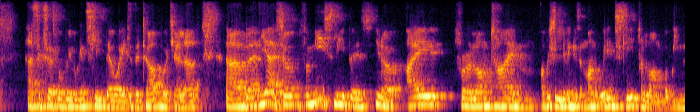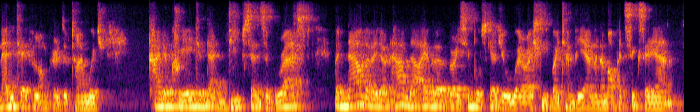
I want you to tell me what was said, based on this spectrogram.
how successful people can sleep their way to the top, which I love. Uh, but yeah, so for me, sleep is, you know, I, for a long time, obviously living as a monk, we didn't sleep for long, but we meditate for long periods of time, which kind of created that deep sense of rest. But now that I don't have that, I have a very simple schedule where I sleep by 10 p.m. and I'm up at 6 a.m.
